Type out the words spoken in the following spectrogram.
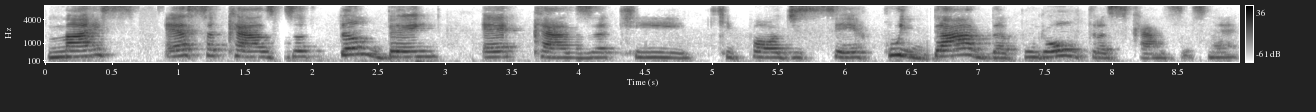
Mas essa casa também é casa que, que pode ser cuidada por outras casas, né?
